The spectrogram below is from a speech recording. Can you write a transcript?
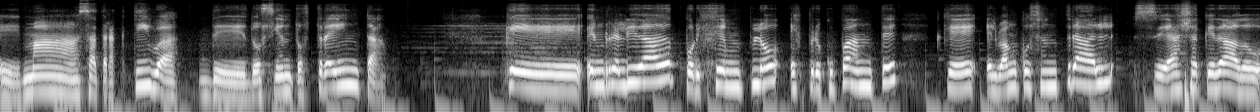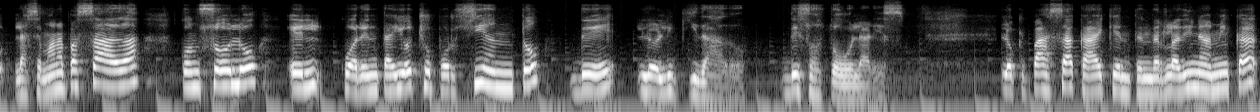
eh, más atractiva de 230, que en realidad, por ejemplo, es preocupante que el Banco Central se haya quedado la semana pasada con solo el 48% de lo liquidado, de esos dólares. Lo que pasa acá hay que entender la dinámica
